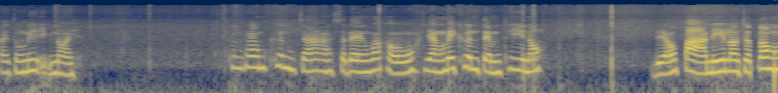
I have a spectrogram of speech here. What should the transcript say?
ไปตรงนี้อีกหน่อย เพิ่งเริ่มขึ้นจ้า แสดงว่าเขายังไม่ขึ้นเต็มที่เนาะ เดี๋ยวป่านี้เราจะต้อง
